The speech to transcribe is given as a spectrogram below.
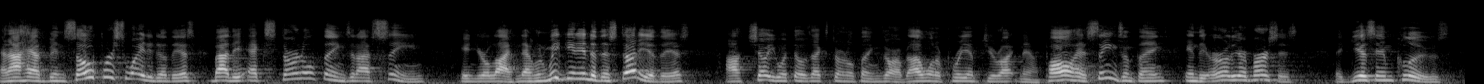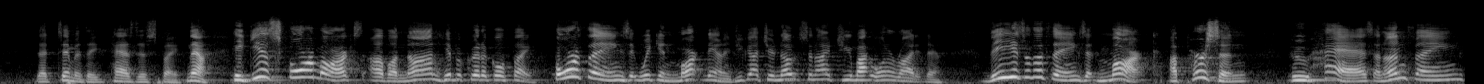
and I have been so persuaded of this by the external things that I've seen in your life. Now, when we get into the study of this, I'll show you what those external things are, but I want to preempt you right now. Paul has seen some things in the earlier verses that gives him clues that Timothy has this faith. Now, he gives four marks of a non hypocritical faith. Four things that we can mark down. If you got your notes tonight, you might want to write it down. These are the things that mark a person who has an unfeigned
